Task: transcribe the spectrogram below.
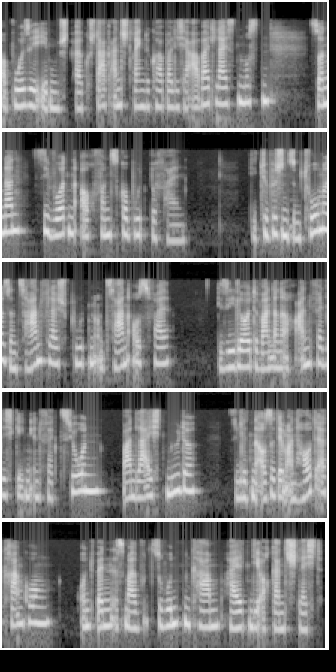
obwohl sie eben äh, stark anstrengende körperliche Arbeit leisten mussten, sondern sie wurden auch von Skorbut befallen. Die typischen Symptome sind Zahnfleischbluten und Zahnausfall. Die Seeleute waren dann auch anfällig gegen Infektionen, waren leicht müde. Sie litten außerdem an Hauterkrankungen und wenn es mal zu Wunden kam, heilten die auch ganz schlecht.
